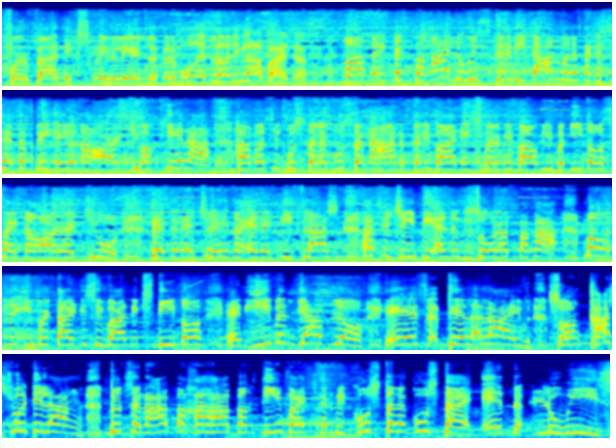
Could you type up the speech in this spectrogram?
for Vanix kung inilayer nila. Pero mukhang ito na ating laban! Mabaliktad pa nga, Luis Garbita. Wala taga-setup play ngayon ng RQ Akira. Habang si Gusta Lagusta nahanap na ni Vanix. Pero may bawi ba dito sa side ng RRQ? Dediretsuhin ng NIP Flash. At si JPL nag-zone out pa nga. Mawala ng immortality si Vanix dito. And even Diablo is still alive. So ang casualty lang dun sa napakahabang teamfight is gonna be Gusta Lagusta and Luis.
